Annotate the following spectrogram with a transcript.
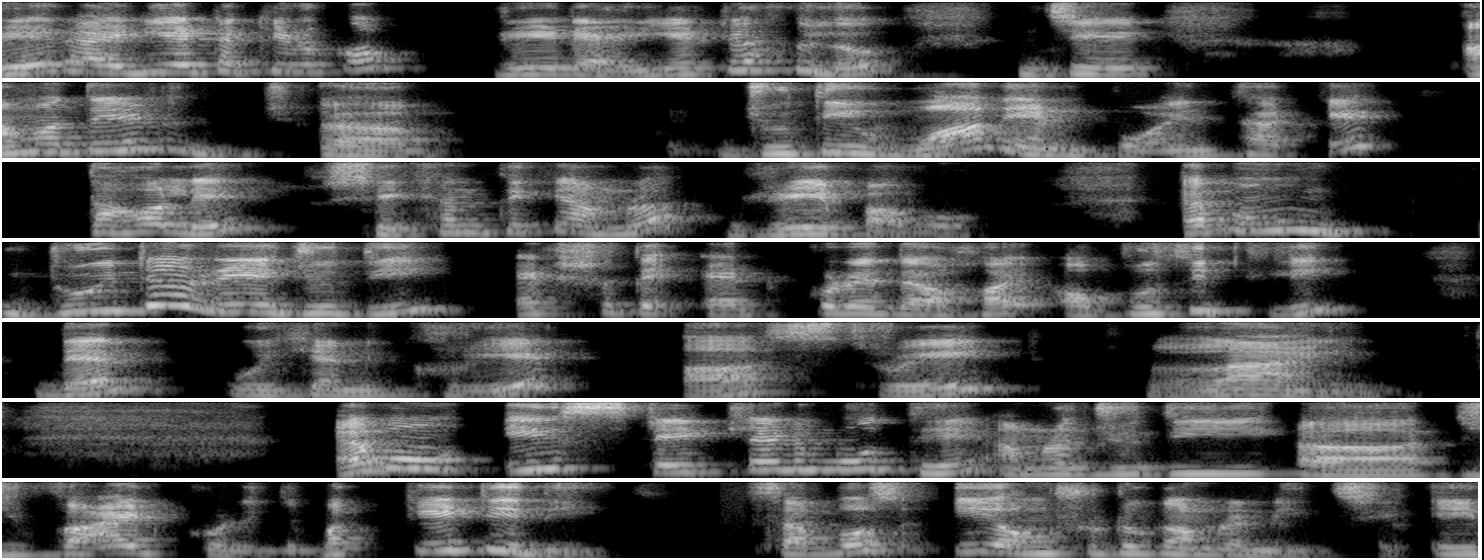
রেড আইডিয়াটা কীরকম? রেড আইডিয়াটা হলো যে আমাদের যদি ওয়ান এন্ড পয়েন্ট থাকে, তাহলে সেখান থেকে আমরা রে পাবো। এবং দুইটা রে যদি একসাথে অ্যাড করে দেওয়া হয় oppositely then we can create a straight line এবং এই স্ট্রেট লাইনের মধ্যে আমরা যদি ডিভাইড করে দিই বা কেটে দিই সাপোজ এই অংশটুকু আমরা নিচ্ছি, এই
